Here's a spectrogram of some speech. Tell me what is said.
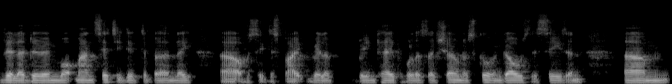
Villa doing what Man City did to Burnley. Uh, obviously, despite Villa being capable, as they've shown, of scoring goals this season, um,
